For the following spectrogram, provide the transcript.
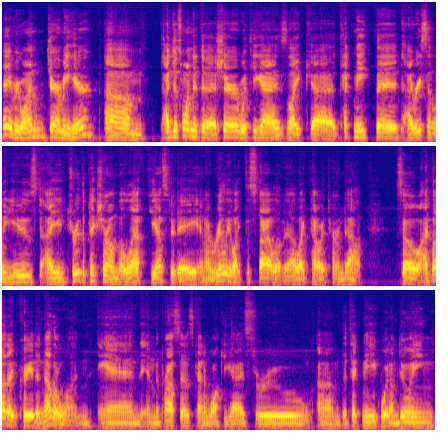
Hey everyone, Jeremy here. Um, I just wanted to share with you guys like a technique that I recently used. I drew the picture on the left yesterday and I really liked the style of it. I liked how it turned out. So I thought I'd create another one and in the process kind of walk you guys through um, the technique, what I'm doing.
